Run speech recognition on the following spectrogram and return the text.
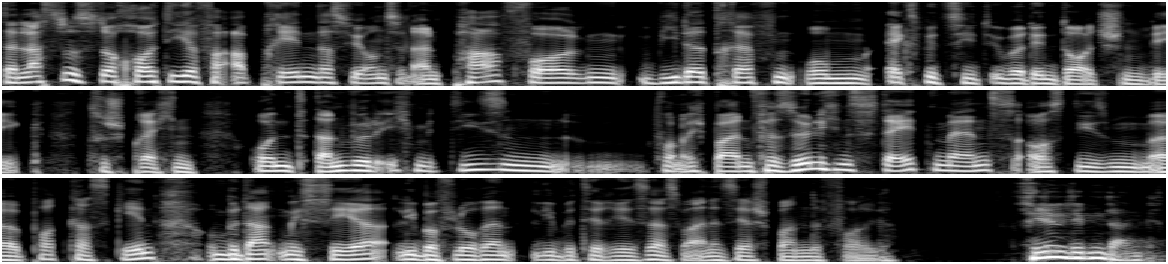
Dann lasst uns doch heute hier verabreden, dass wir uns in ein paar Folgen wieder treffen, um explizit über den deutschen Weg zu sprechen. Und dann würde ich mit diesen von euch beiden persönlichen Statements aus diesem äh, Podcast gehen und bedanke mich sehr, lieber Florian, liebe Theresa. Es war eine sehr spannende Folge. Vielen lieben Dank.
